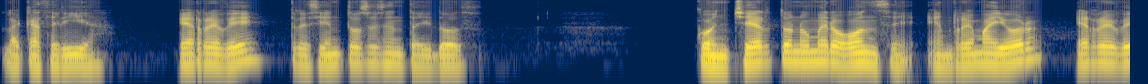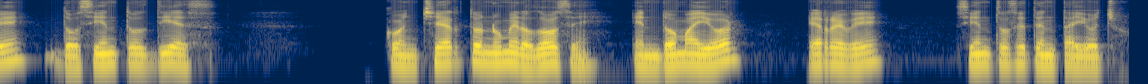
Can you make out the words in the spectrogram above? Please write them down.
La Cacería, RB 362. Concierto número 11 en Re mayor, RB 210. Concierto número 12 en Do mayor, RB 178.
